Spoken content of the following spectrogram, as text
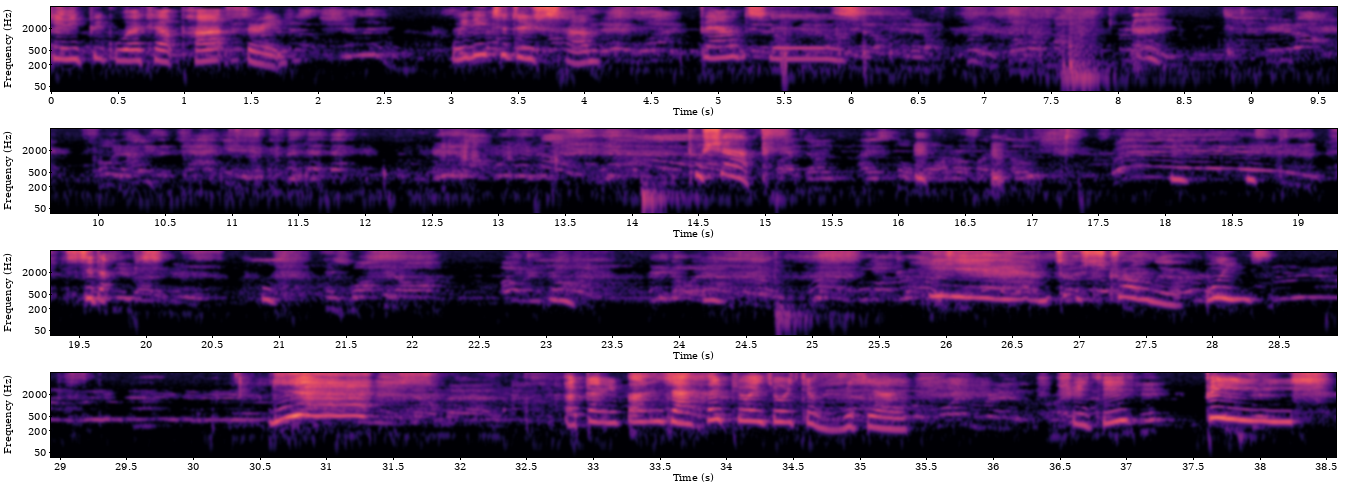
guinea pig workout part three. We need to do some bounces. Push up. Sit ups. Yeah, I'm so strong, boys. Yeah. Okay, friends, I hope you enjoyed the video. We? Peace.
